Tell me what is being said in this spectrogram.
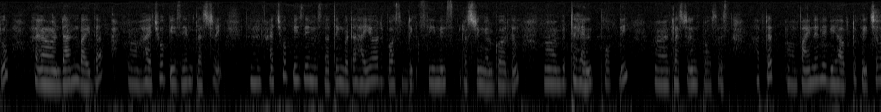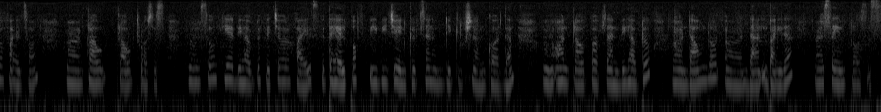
to uh, done by the uh, HOPCM clustering mm, HOPCM is nothing but a higher possibility C-means clustering algorithm uh, with the help of the uh, clustering process. After uh, finally we have to fetch our files on uh, cloud cloud process. Uh, so here we have to fetch our files with the help of PVG encryption and decryption algorithm uh, on cloud pubs and we have to download done by the same process.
